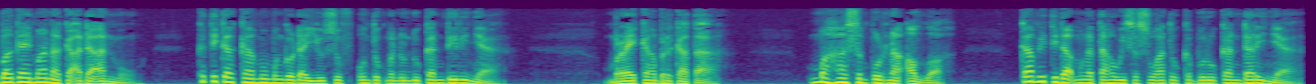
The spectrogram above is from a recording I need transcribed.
Bagaimana keadaanmu ketika kamu menggoda Yusuf untuk menundukkan dirinya? Mereka berkata, Maha sempurna Allah, kami tidak mengetahui sesuatu keburukan darinya.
